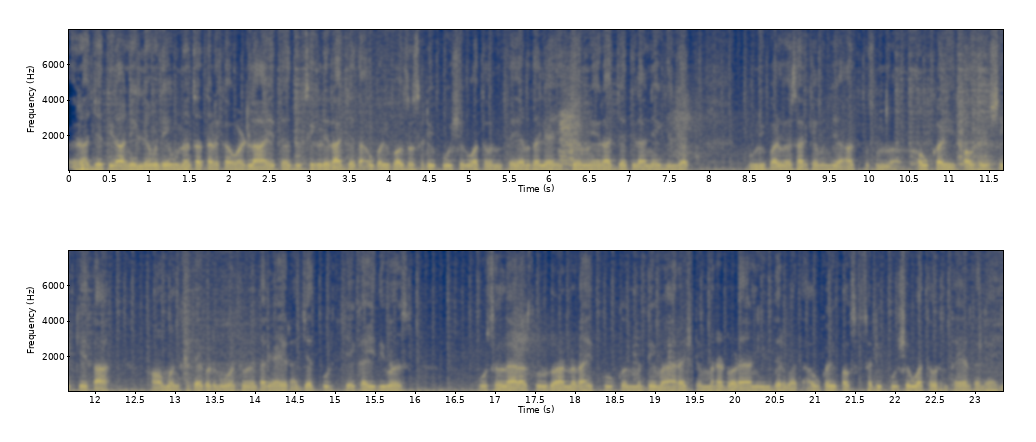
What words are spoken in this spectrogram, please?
राज्यातील अनेक जिल्ह्यांमध्ये उन्हाचा तडका वाढला आहे तर दुसरीकडे राज्यात अवकाळी पावसासाठी पोषक वातावरण तयार झाले आहे. त्यामुळे राज्यातील अनेक जिल्ह्यात गुढीपाडव्यासारख्या म्हणजे आजपासून अवकाळी पावसाची शक्यता हवामान खात्याकडून वर्तवण्यात आली आहे. राज्यात पुढचे काही दिवस कोसळधारा सुरू राहणार आहेत. कोकण मध्य महाराष्ट्र मराठवाडा आणि विदर्भात अवकाळी पावसासाठी पोषक वातावरण तयार झाले आहे.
